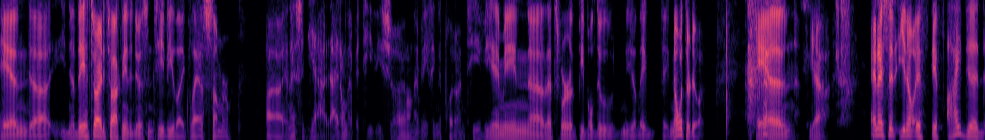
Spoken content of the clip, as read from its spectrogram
And, uh, you know, they had tried to talk me into doing some TV like last summer. Uh, and I said, "Yeah, I don't have a TV show. I don't have anything to put on TV. I mean, uh, that's where people do. You know, they they know what they're doing and yeah. And I said, you know, if if I did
